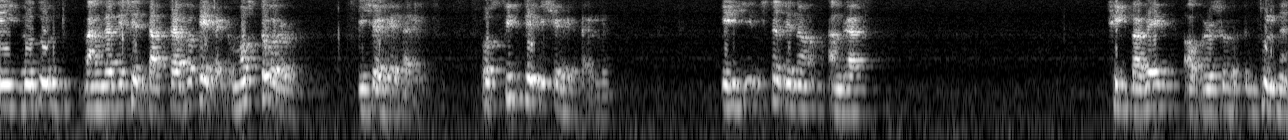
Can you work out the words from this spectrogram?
এই নতুন বাংলাদেশের এটা একটা মস্ত বড় বিষয় হয়ে দাঁড়িয়ে অস্তিত্বের বিষয় হয়ে দাঁড়িয়ে এই জিনিসটা যেন আমরা ঠিকভাবে অগ্রসর হতে ভুল না।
